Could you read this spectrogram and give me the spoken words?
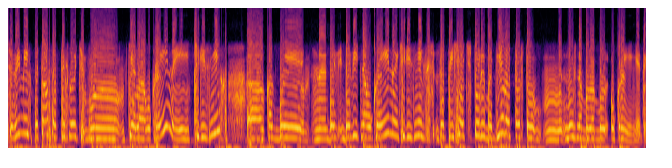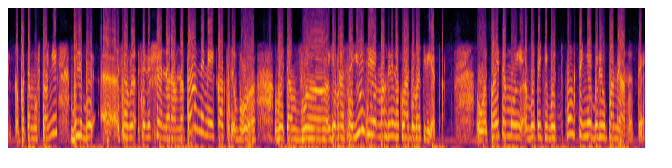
все время их пытался впихнуть в тело Украины и через них как бы давить на Украину и через них запрещать что-либо делать, то, что нужно было бы Украине, потому что они были бы совершенно равноправными, как в этом в Евросоюзе могли накладывать вето. Вот, поэтому вот эти вот пункты не были упомянуты.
